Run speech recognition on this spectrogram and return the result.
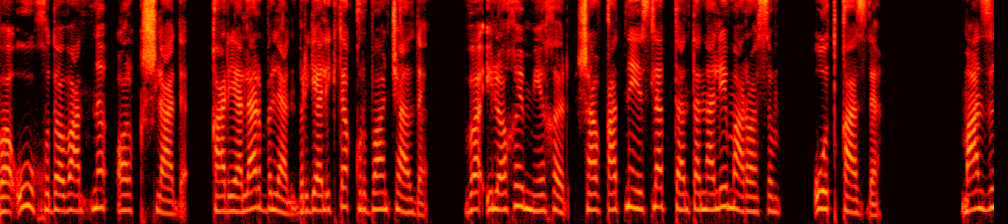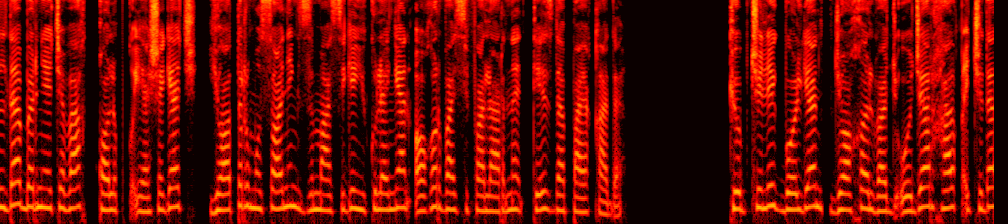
va u xudovandni olqishladi. Qariyalar bilan birgalikda qurbon chaldi va ilohiy mehr shafqatni eslab tantanali marosim o'tkazdi. Manzilda bir necha vaqt qolib yashagach yotir musoning zimmasiga yuklangan og'ir vazifalarni tezda payqadi. Ko'pchilik bo'lgan johil va o'jar xalq ichida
